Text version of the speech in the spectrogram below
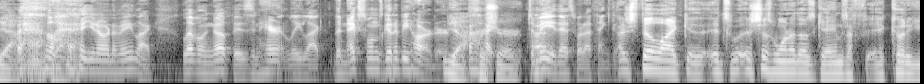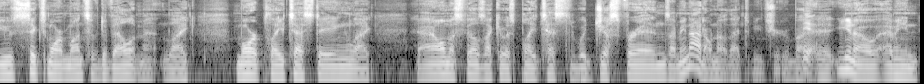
Yeah, like, you know what I mean? Like leveling up is inherently like the next one's going to be harder. Yeah, for Like, sure. To I- me, that's what I think. I just feel like it's it's just one of those games. It could have used six more months of development, like more play testing. Like it almost feels like it was play tested with just friends. I mean, I don't know that to be true, but Yeah. uh, you know, I mean,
